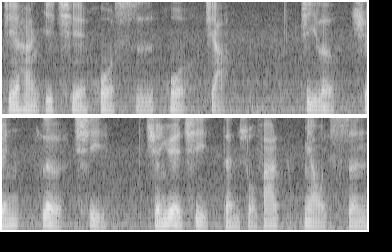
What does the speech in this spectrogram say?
皆含一切或实或假伎乐、玄乐器、弦乐器等所发妙声，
